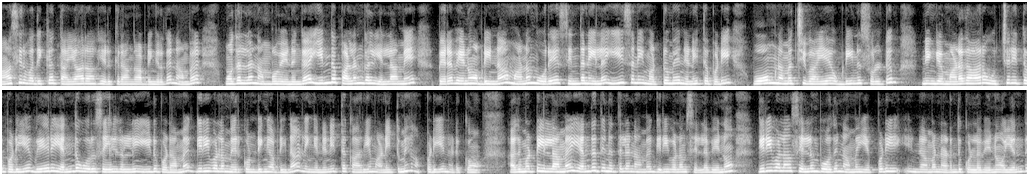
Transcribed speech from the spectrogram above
ஆசிர்வதிக்க தயாராக இருக்கிறாங்க அப்படிங்கிறத நம்ம முதல்ல நம்ப வேணுங்க. இந்த பலன்கள் எல்லாமே பெற வேணும் அப்படின்னா மனம் ஒரே சிந்தனையில் ஈசனை மட்டுமே நினைத்தபடி ஓம் நமச்சிவாய அப்படின்னு சொல்லிட்டு நீங்கள் மனதார உச்சரித்தபடியே வேறு எந்த ஒரு செயல்கள்லையும் ஈடுபடாமல் கிரிவலம் மேற்கொண்டீங்க அப்படின்னா நீங்கள் நினைத்த காரியம் அனைத்துமே அப்படியே நடக்கும். அது மட்டும் இல்லாமல் எந்த தினத்தில் நாம் கிரிவலம் செல்ல வேணும். கிரிவலம் செல்லும்போது நம்ம எப்படி நாம் நடந்து கொள்ள வேணும்? எந்த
